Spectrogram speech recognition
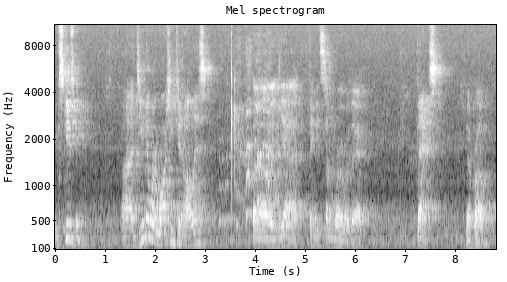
Excuse me. Uh, do you know where Washington Hall is? Uh, yeah, I think it's somewhere over there. Thanks. No problem.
